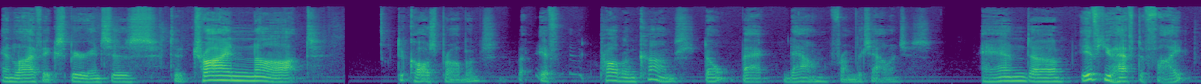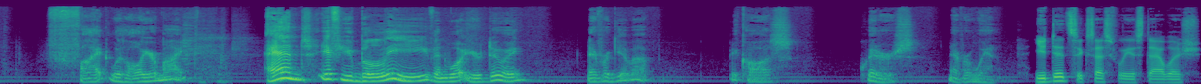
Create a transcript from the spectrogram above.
and life experiences to try not to cause problems. But if problem comes, don't back down from the challenges. And uh, if you have to fight, fight with all your might. And if you believe in what you're doing, never give up because quitters never win. You did successfully establish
